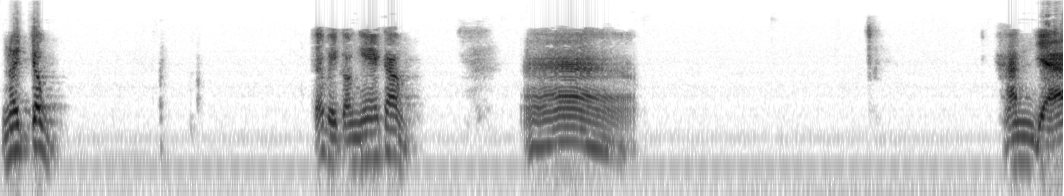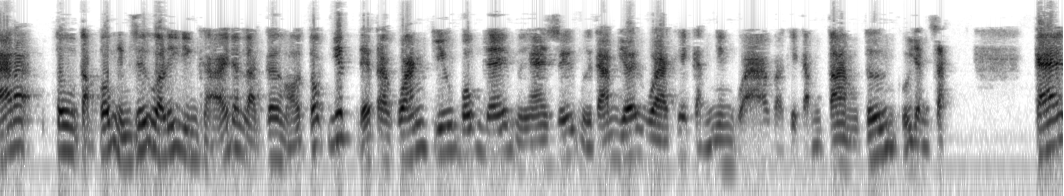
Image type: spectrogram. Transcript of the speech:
Nói chung các vị còn nghe không? À hành giả đó, tu tập bốn niệm xứ qua lý duyên khởi đó là cơ hội tốt nhất để ta quán chiếu bốn đế 12 xứ 18 giới qua cái cạnh nhân quả và cái cạnh tam tướng của danh sách. Cái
